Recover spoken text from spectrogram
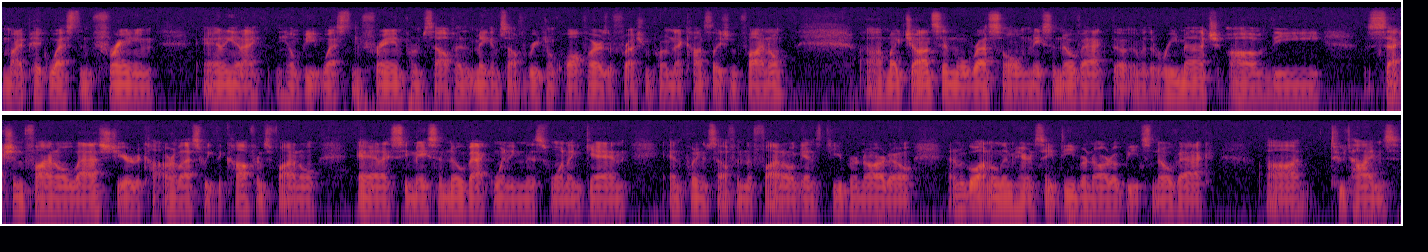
my pick Weston Frame and again, I he'll beat Weston Frame, put himself and make himself a regional qualifier as a freshman, put him in that consolation final. Uh, Mike Johnson will wrestle Mason Novak. The, it was a rematch of the section final last year to, or last week, the conference final, and I see Mason Novak winning this one again and putting himself in the final against DiBernardo. And I'm gonna go out on a limb here and say DiBernardo beats Novak uh, two times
